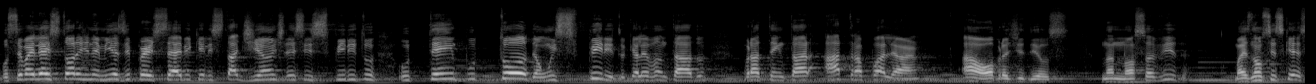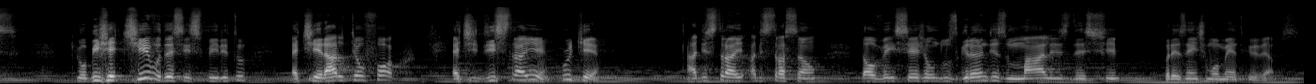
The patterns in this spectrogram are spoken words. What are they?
Você vai ler a história de Neemias e percebe que ele está diante desse espírito o tempo todo, é um espírito que é levantado para tentar atrapalhar a obra de Deus na nossa vida. Mas não se esqueça que o objetivo desse espírito é tirar o teu foco, é te distrair. Por quê? A, distra... a distração talvez seja um dos grandes males deste presente momento que vivemos.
